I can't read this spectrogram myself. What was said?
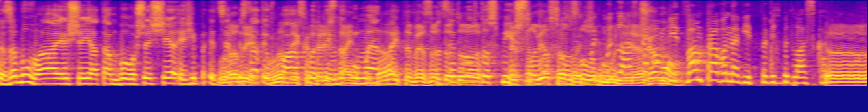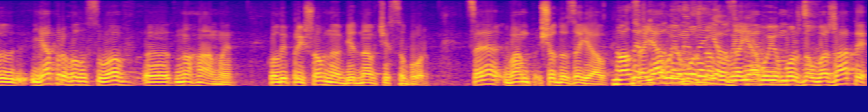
забуваю, що я там був, що ще і це Владико, писати в Владико, паспорті, в перестаньте. документах. Давайте без Ну, це отого просто смішно. безсловесного просто слова. Будь, будь ласка, вам, Чому? від, вам право на відповідь, будь ласка. Е, Я проголосував е, ногами, коли прийшов на об'єднавчий собор. Це вам щодо заяв. Ну, але заявою можна заяви заявою можна вважати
